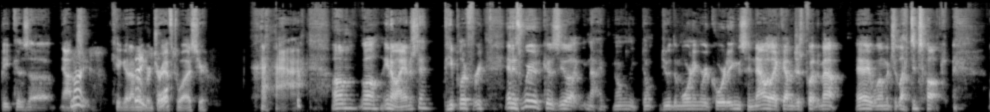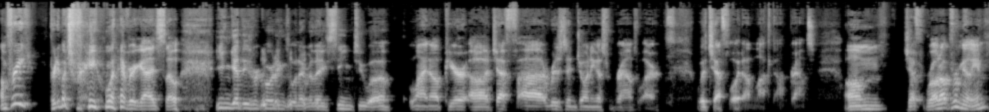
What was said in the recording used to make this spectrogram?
because uh, now nice. kick it on over draft wise here. um, well, you know, I understand people are free, and it's weird because you like, you know, I normally don't do the morning recordings, and now like I'm just putting them out. Hey, when would you like to talk? I'm free, pretty much free whenever, guys. So you can get these recordings whenever they seem to uh, line up here. Uh, Jeff uh, Risdon joining us from Browns Wire with Jeff Lloyd on Locked On Browns. Um, Jeff wrote up Vermilion,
